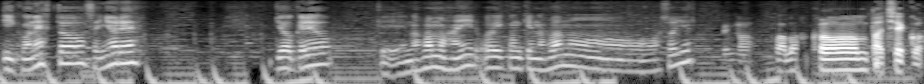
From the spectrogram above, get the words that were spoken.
Y con esto, señores, yo creo que nos vamos a ir. Hoy con quién nos vamos, Sawyer. Bueno, vamos con Pacheco.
